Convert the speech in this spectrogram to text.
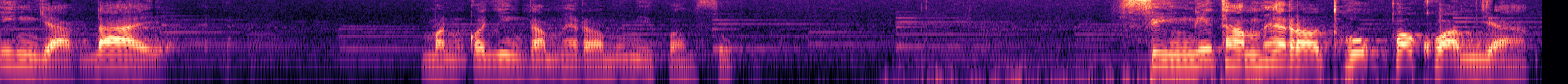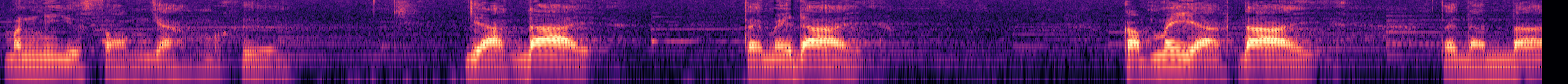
ยิ่งอยากได้ มันก็ยิ่งทำให้เราไม่มีความสุข สิ่งที่ทำให้เราทุกข์เพราะความอยากมันมีอยู่สองอย่างก็คือ อยากได้ แต่ไม่ได้ กับไม่อยากได้ แต่ดันได้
